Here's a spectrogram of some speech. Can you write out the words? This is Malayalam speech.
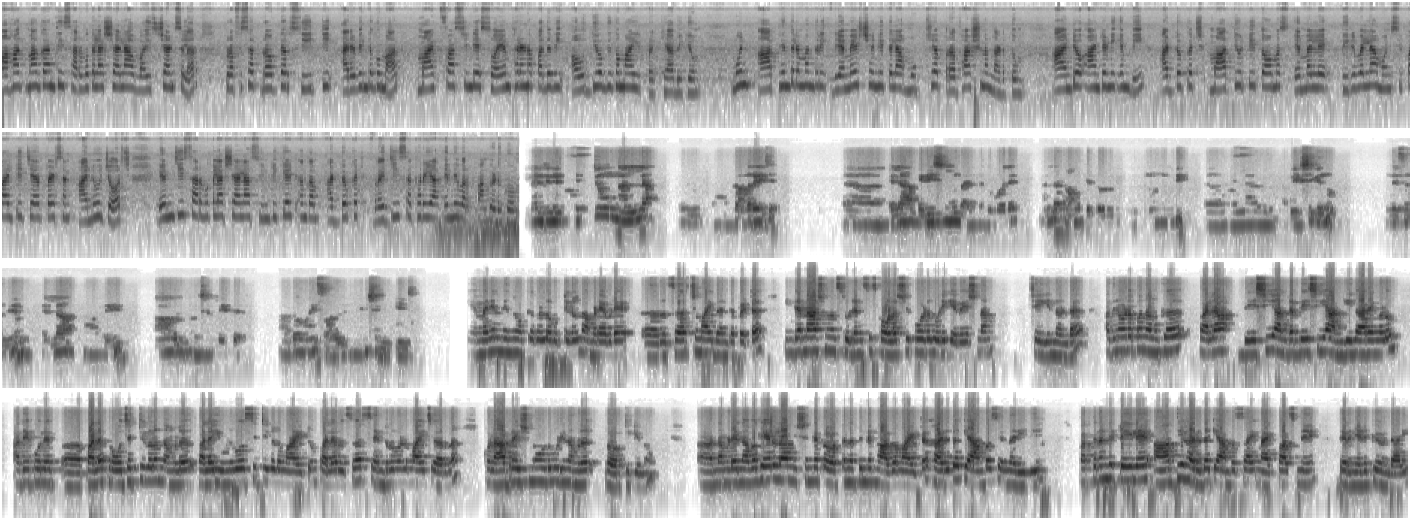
മഹാത്മാഗാന്ധി സർവകലാശാല vice chancellor professor doctor C T Aravindakumar മാക്ഫാസ്റ്റിന്റെ സ്വയംഭരണ പദവി ഔദ്യോഗികമായി പ്രഖ്യാപിക്കും. മുൻ ആഭ്യന്തരമന്ത്രി രമേശ് ചെന്നിത്തല മുഖ്യ പ്രഭാഷണം നടത്തും. Anto Antony M P advocate Mathew T Thomas M L A Thiruvalla municipality chairperson Anu George M G സർവകലാശാല സിൻഡിക്കേറ്റ് അംഗം അഡ്വക്കേറ്റ് റെജി സഖറിയ എന്നിവർ പങ്കെടുക്കും. ഏറ്റവും നല്ല കവറേജ് എല്ലാ എഡീഷനിലും വരുന്നത് പോലെ നല്ല പ്രാമുഖ്യത്തോടുകൂടി കൊടുക്കണമെന്ന് കൂടി എല്ലാവരും അപേക്ഷിക്കുന്നു. അതേസമയം എല്ലാ ആളെയും ആ ഒരു ഫംഗ്ഷനിലേക്ക് ആദ്യമായി സ്വാഗതം ചെയ്യുകയും ക്ഷണിക്കുകയും ചെയ്യും. യമനിൽ നിന്നൊക്കെയുള്ള കുട്ടികൾ നമ്മുടെ അവിടെ റിസർച്ചുമായി ബന്ധപ്പെട്ട് ഇന്റർനാഷണൽ സ്റ്റുഡൻസ് സ്കോളർഷിപ്പോട് കൂടി ഗവേഷണം ചെയ്യുന്നുണ്ട്. അതിനോടൊപ്പം നമുക്ക് പല ദേശീയ അന്തർദേശീയ അംഗീകാരങ്ങളും അതേപോലെ പല പ്രോജക്റ്റുകളും നമ്മൾ പല യൂണിവേഴ്സിറ്റികളുമായിട്ടും പല റിസർച്ച് സെന്ററുകളുമായി ചേർന്ന് കൊളാബറേഷനോടുകൂടി നമ്മൾ പ്രവർത്തിക്കുന്നു. നമ്മുടെ നവകേരള മിഷന്റെ പ്രവർത്തനത്തിന്റെ ഭാഗമായിട്ട് ഹരിത ക്യാമ്പസ് എന്ന രീതിയിൽ പത്തനംതിട്ടയിലെ ആദ്യ ഹരിത ക്യാമ്പസായി മാക്വാസിനെ തിരഞ്ഞെടുക്കുകയുണ്ടായി.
